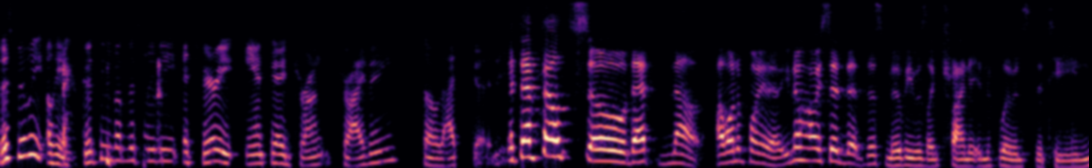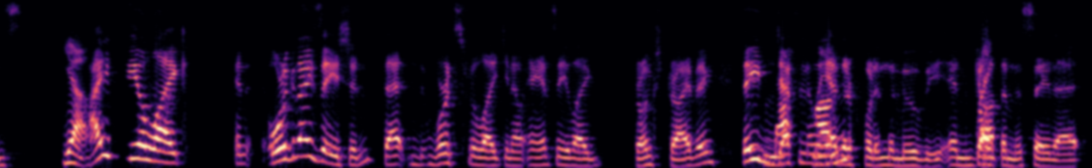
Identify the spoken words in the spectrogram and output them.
This movie, okay, good thing about this movie, it's very anti-drunk driving, so that's good. But that felt so that no. I want to point it out. You know how I said that this movie was like trying to influence the teens? Yeah, I feel like an organization that works for like, you know, anti like drunks driving, they definitely had their foot in the movie and got Like- them to say that.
